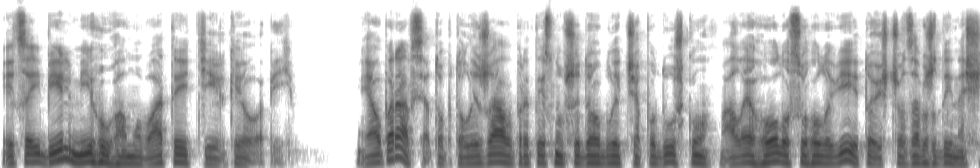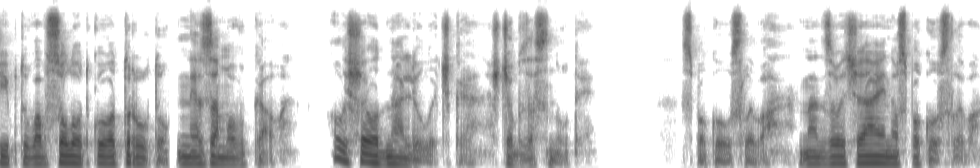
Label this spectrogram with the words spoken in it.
і цей біль міг угамувати тільки опій. Я опирався, тобто лежав, притиснувши до обличчя подушку, але голос у голові, той, що завжди нашіптував солодку отруту, не замовкав. Лише одна люлечка, щоб заснути. Спокусливо, надзвичайно спокусливо.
